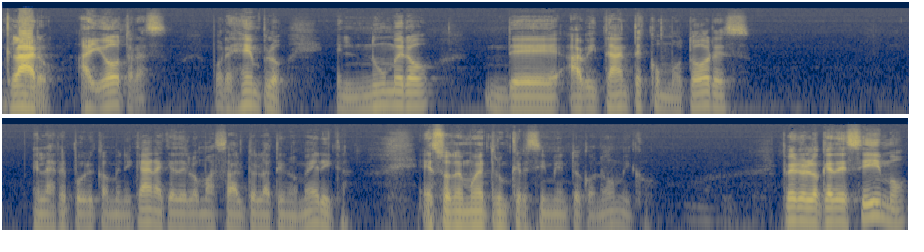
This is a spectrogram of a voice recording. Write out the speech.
Claro, hay otras. Por ejemplo, el número de habitantes con motores en la República Dominicana, que es de lo más alto en Latinoamérica. Eso demuestra un crecimiento económico. Pero lo que decimos,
